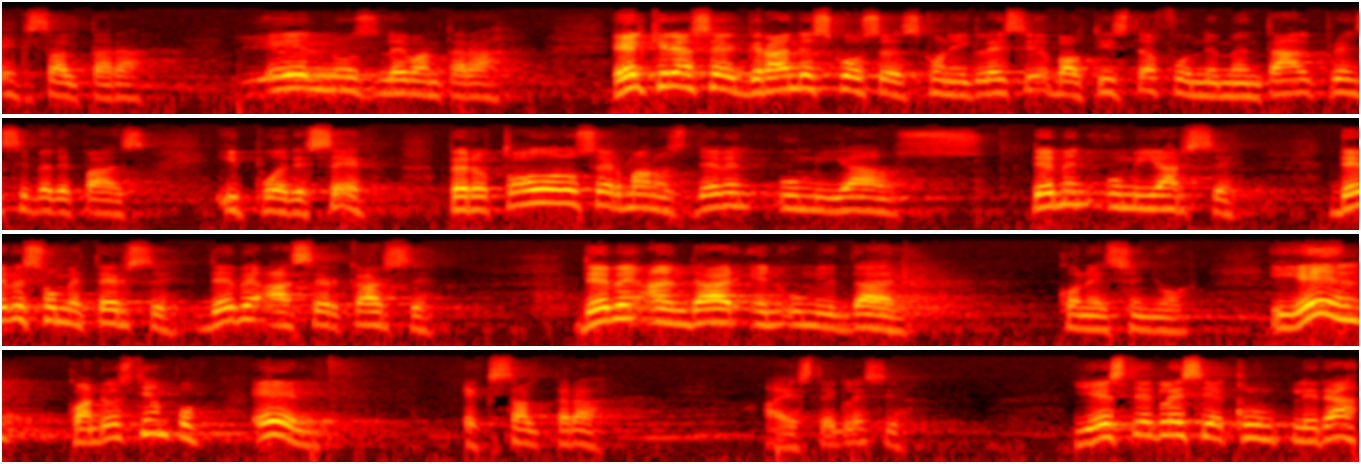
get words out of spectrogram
exaltará. Él nos levantará. Él quiere hacer grandes cosas con Iglesia Bautista Fundamental Príncipe de Paz y puede ser, pero todos los hermanos deben humillarse, deben humillarse, debe someterse, debe acercarse, debe andar en humildad con el Señor. Y Él, cuando es tiempo, Él exaltará a esta iglesia. Y esta iglesia cumplirá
